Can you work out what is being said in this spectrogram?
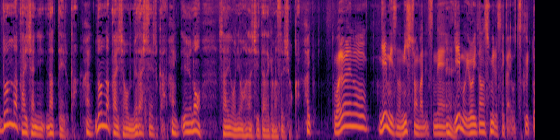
どんな会社になっているか、はい、どんな会社を目指しているかというのを最後にお話しいただけますでしょうか。はい我々のゲームイズのミッションがですね、ゲームをより楽しめる世界を作ると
